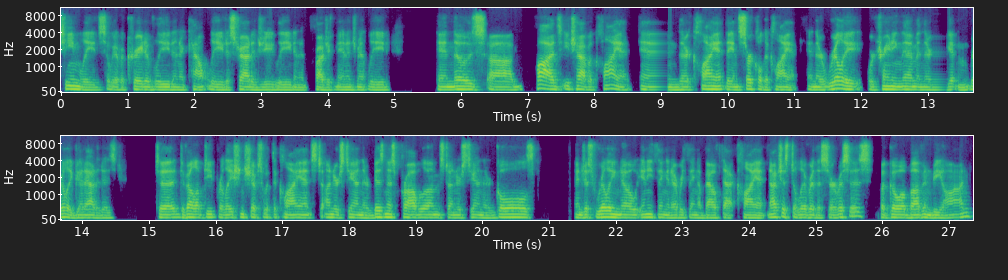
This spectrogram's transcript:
team leads. So we have a creative lead an account lead a strategy lead and a project management lead. And those um, pods each have a client and their client they encircle the client. And they're really we're training them and they're getting really good at it is to develop deep relationships with the clients, to understand their business problems, to understand their goals, and just really know anything and everything about that client, not just deliver the services, but go above and beyond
